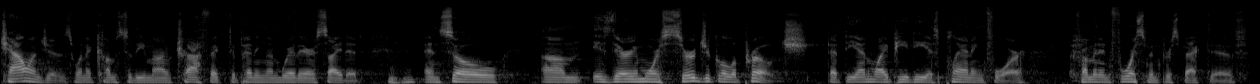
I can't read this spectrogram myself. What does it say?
challenges when it comes to the amount of traffic, depending on where they are sited. And so, um, is there a more surgical approach that the NYPD is planning for from an enforcement perspective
